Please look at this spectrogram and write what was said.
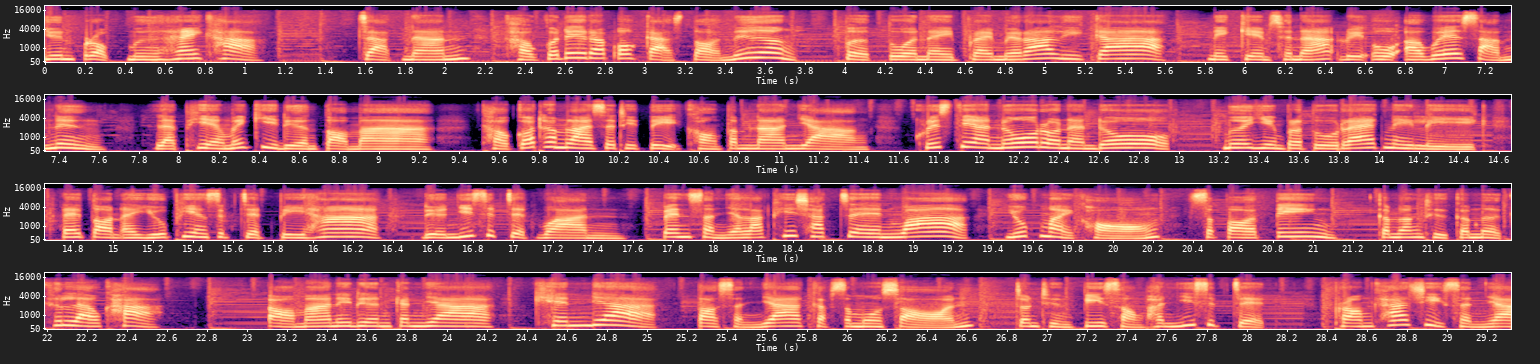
ยืนปรบมือให้ค่ะ จากนั้นเขาก็ได้รับโอกาสต่อเนื่อง เปิดตัวใน Primera Liga ในเกมชนะ Rio Ave 3-1 และเพียงไม่กี่เดือนต่อมา เขาก็ทำลายสถิติของตำนานอย่างคริสเตียโนโรนัลโดเมื่อยิงประตูแรกในลีก ได้ตอนอายุเพียง 17 ปี 5 เดือน 27 วัน เป็นสัญลักษณ์ที่ชัดเจนว่ายุคใหม่ของสปอร์ติ้งกำลังถือกำเนิดขึ้นแล้วค่ะ ต่อมาในเดือนกันยา เคนยา ต่อสัญญากับสโมสร จนถึงปี 2027 พร้อมค่าฉีกสัญญา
